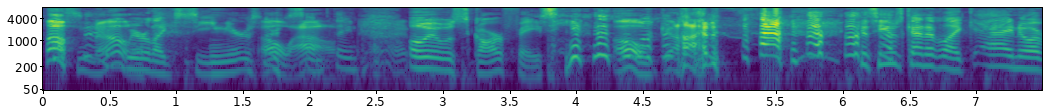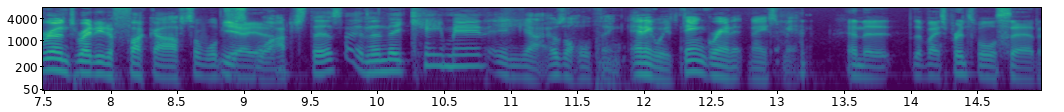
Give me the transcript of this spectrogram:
Oh, no. We were like seniors or Oh, wow. something. Oh, it was Scarface. Oh God. because he was kind of like, "Eh, I know everyone's ready to fuck off, so we'll just Yeah, yeah. watch this. And then they came in, and yeah, it was a whole thing. Anyways, Dan Granite, nice man. and the the vice principal said,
